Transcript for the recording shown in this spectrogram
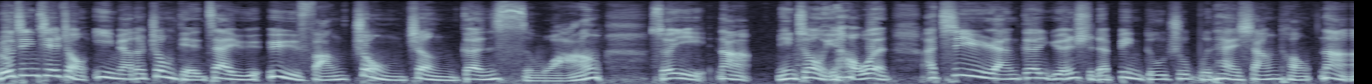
如今接种疫苗的重点在于预防重症跟死亡，所以那。民众也要问啊，既然跟原始的病毒株不太相同，那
